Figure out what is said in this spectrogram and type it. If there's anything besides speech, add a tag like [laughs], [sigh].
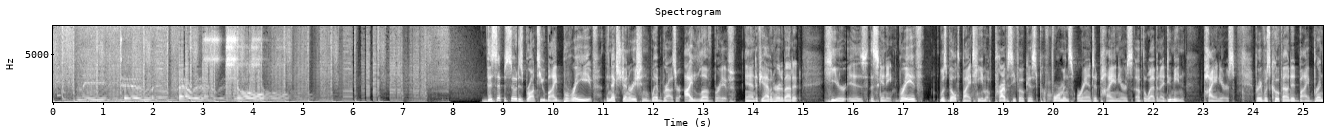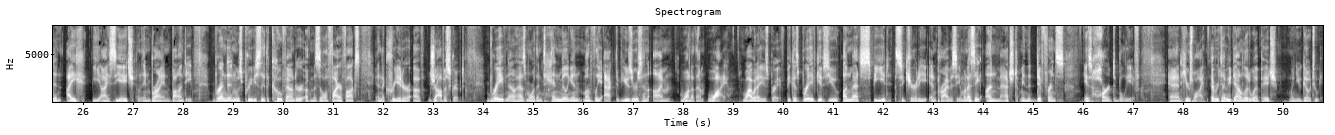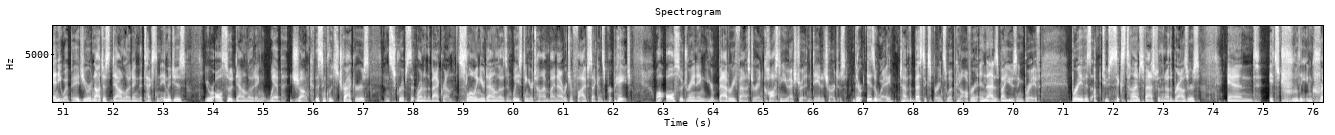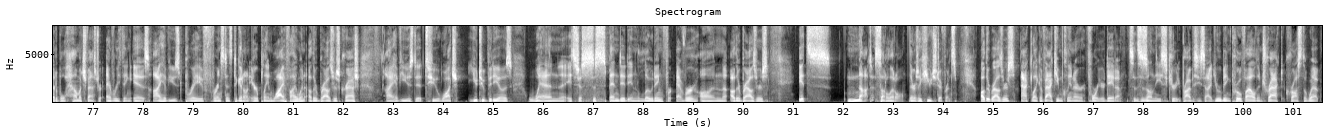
This episode is brought to you by Brave, the next generation web browser. I love Brave. And if you haven't heard about it, here is the skinny. Brave was built by a team of privacy focused, performance oriented pioneers of the web. And I do mean pioneers. Brave was co founded by Brendan Eich, E I C H, and Brian Bondy. Brendan was previously the co founder of Mozilla Firefox and the creator of JavaScript. Brave now has more than 10 million monthly active users, and I'm one of them. Why? Why would I use Brave? Because Brave gives you unmatched speed, security, and privacy. And when I say unmatched, I mean the difference is hard to believe. And here's why. Every time you download a web page, when you go to any web page, you are not just downloading the text and images, you are also downloading web junk. This includes trackers and scripts that run in the background, slowing your downloads and wasting your time by an average of five seconds per page, while also draining your battery faster and costing you extra in data charges. There is a way to have the best experience web can offer, and that is by using Brave. Brave is up to six times faster than other browsers, and it's truly incredible how much faster everything is. I have used Brave, for instance, to get on airplane Wi Fi when other browsers crash. I have used it to watch YouTube videos when it's just suspended in loading forever on other browsers. It's not subtle at all. There's a huge difference. Other browsers act like a vacuum cleaner for your data. So, this is on the security privacy side. You're being profiled and tracked across the web.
